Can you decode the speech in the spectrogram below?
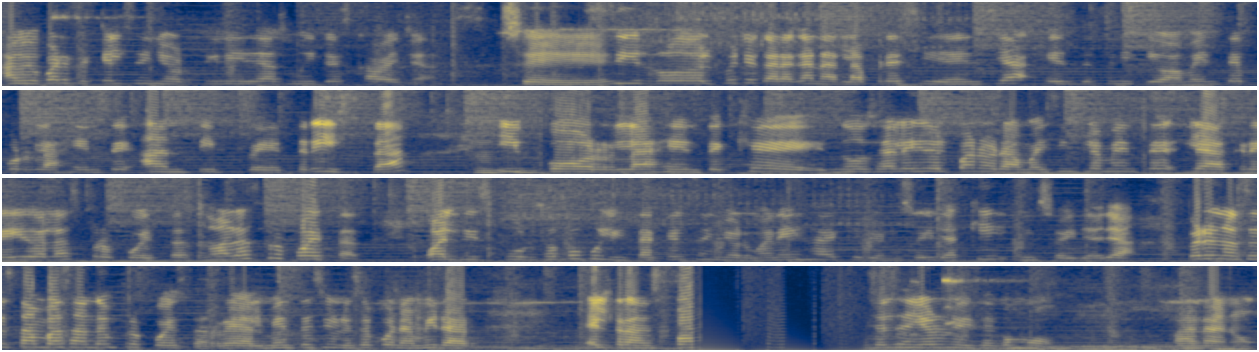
a mí me parece que el señor tiene ideas muy descabelladas. Sí. Si Rodolfo llegara a ganar la presidencia es definitivamente por la gente antipetrista y por la gente que no se ha leído el panorama y simplemente le ha creído a las propuestas, no a las propuestas, o al discurso populista que el señor maneja de que yo no soy de aquí ni soy de allá, pero no se están basando en propuestas. Realmente si uno se pone a mirar el transporte, el señor me dice como, pana, no.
